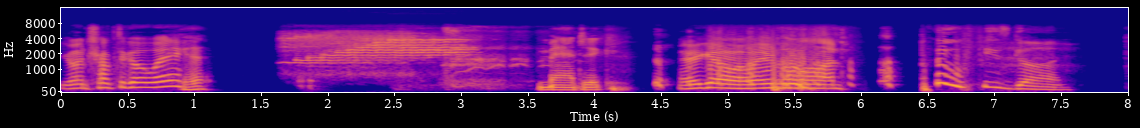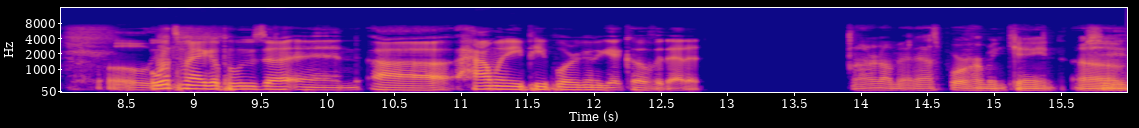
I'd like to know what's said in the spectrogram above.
There hell we was- You want Trump to go away? Yeah. Magic. There you go. I wave the wand. Poof, he's gone. Holy What's shit. Magapalooza and uh, how many people are going to get COVID at it? I don't know, man. Ask poor Herman Cain. Um,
